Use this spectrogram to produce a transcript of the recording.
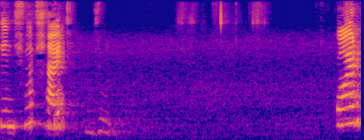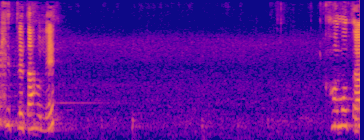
তিনশো ষাট জুল। কয়ের ক্ষেত্রে তাহলে? ক্ষমতা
